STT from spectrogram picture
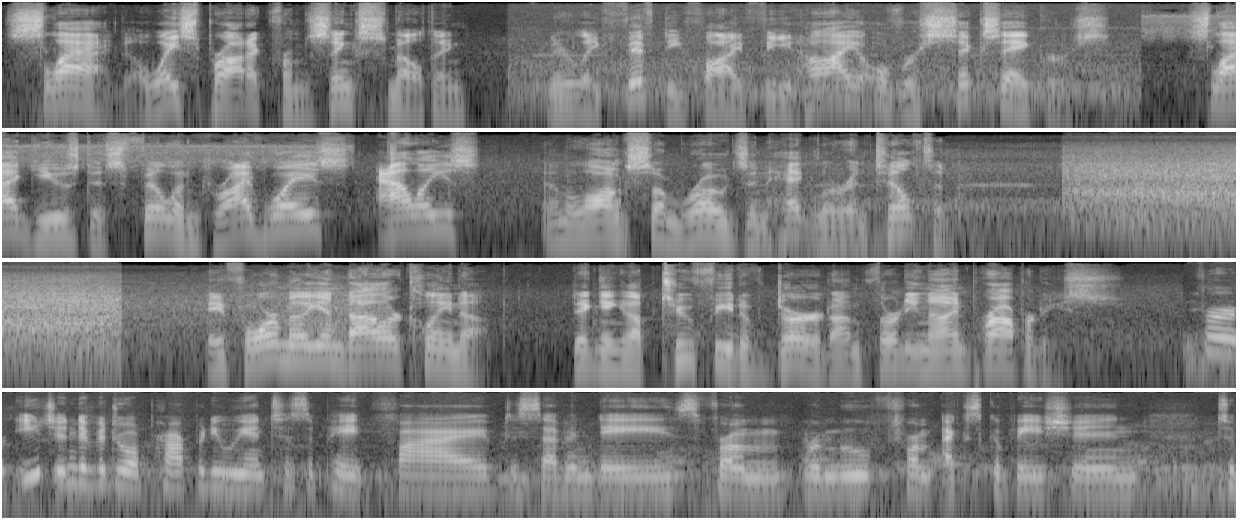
Slag, a waste product from zinc smelting, nearly 55 feet high over six acres. Slag used as fill in driveways, alleys, and along some roads in Hegeler and Tilton. A $4 million cleanup, digging up two feet of dirt on 39 properties. For each individual property, we anticipate five to seven days from removed from excavation to,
